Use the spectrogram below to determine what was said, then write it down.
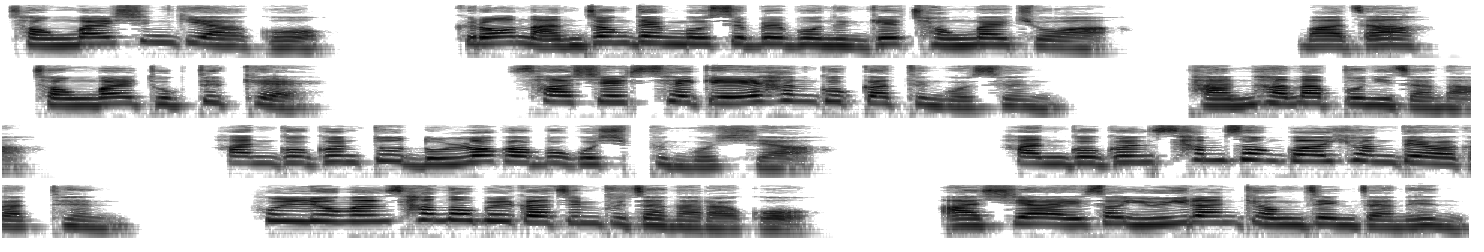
정말 신기하고 그런 안정된 모습을 보는 게 정말 좋아. 맞아. 정말 독특해. 사실 세계의 한국 같은 곳은 단 하나뿐이잖아. 한국은 또 놀러 가보고 싶은 곳이야. 한국은 삼성과 현대와 같은 훌륭한 산업을 가진 부자나라고 아시아에서 유일한 경쟁자는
